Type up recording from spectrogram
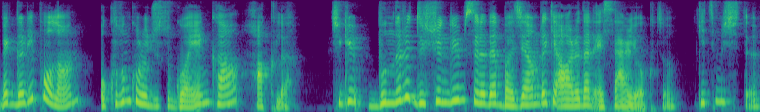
Ve garip olan okulun kurucusu Goenka haklı. Çünkü bunları düşündüğüm sırada bacağımdaki ağrıdan eser yoktu. Gitmişti.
